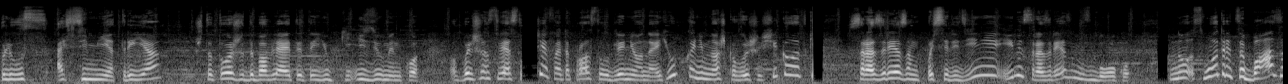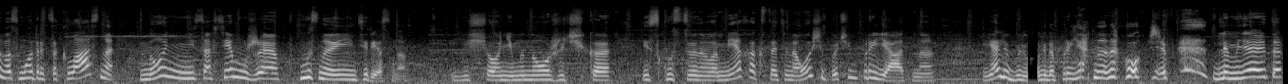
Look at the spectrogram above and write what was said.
плюс асимметрия, что тоже добавляет этой юбке изюминку. В большинстве случаев это просто удлиненная юбка, немножко выше щиколотки, с разрезом посередине или с разрезом сбоку. Но смотрится базово, смотрится классно, но не совсем уже вкусно и интересно еще немножечко искусственного меха. Кстати, на ощупь очень приятно. Я люблю, когда приятно на ощупь. Для меня это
